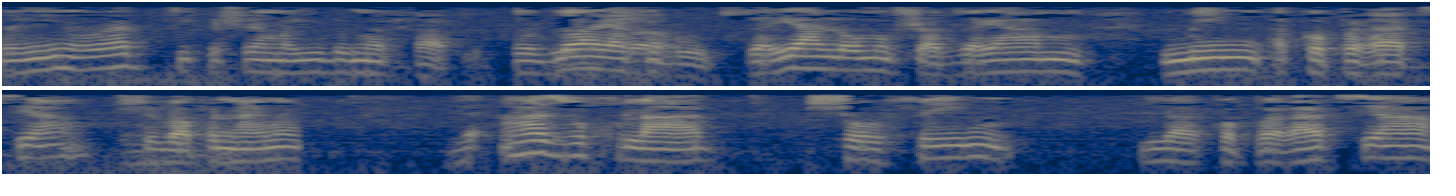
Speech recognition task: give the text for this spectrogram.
ואני נולדתי כשהם היו במרחביה. זה עוד לא היה קיבוץ, זה היה לא מושב, זה היה מין הקואפרציה של אופנהיימר, ואז הוחלט שהולכים לקואפרציה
